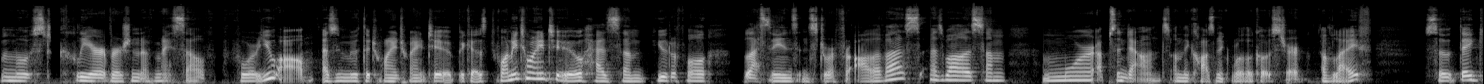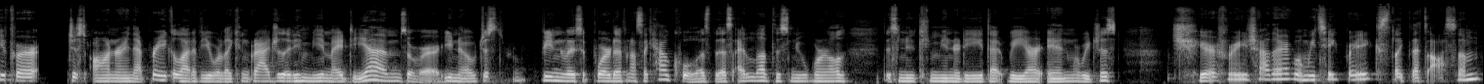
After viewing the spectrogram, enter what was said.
most clear version of myself for you all as we move to 2022 because 2022 has some beautiful blessings in store for all of us, as well as some more ups and downs on the cosmic roller coaster of life. So thank you for just honoring that break. A lot of you were like congratulating me in my DMs or, you know, just being really supportive. And I was like, how cool is this? I love this new world, this new community that we are in where we just cheer for each other when we take breaks. Like, that's awesome.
